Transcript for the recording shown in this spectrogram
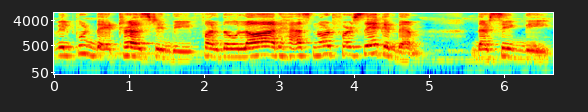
will put their trust in thee for thou Lord has not forsaken them that seek thee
